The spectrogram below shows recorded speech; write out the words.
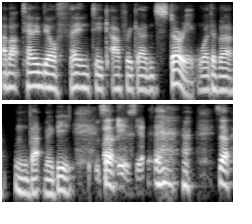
about telling the authentic African story, whatever mm, that may be. So- that is, yeah. so,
